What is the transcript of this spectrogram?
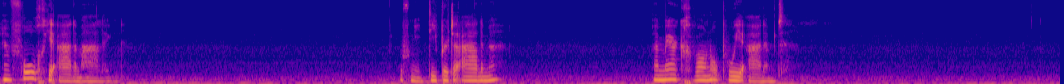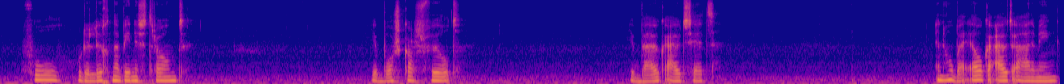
en volg je ademhaling. Je hoeft niet dieper te ademen, maar merk gewoon op hoe je ademt. Voel hoe de lucht naar binnen stroomt, je borstkas vult, je buik uitzet en hoe bij elke uitademing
